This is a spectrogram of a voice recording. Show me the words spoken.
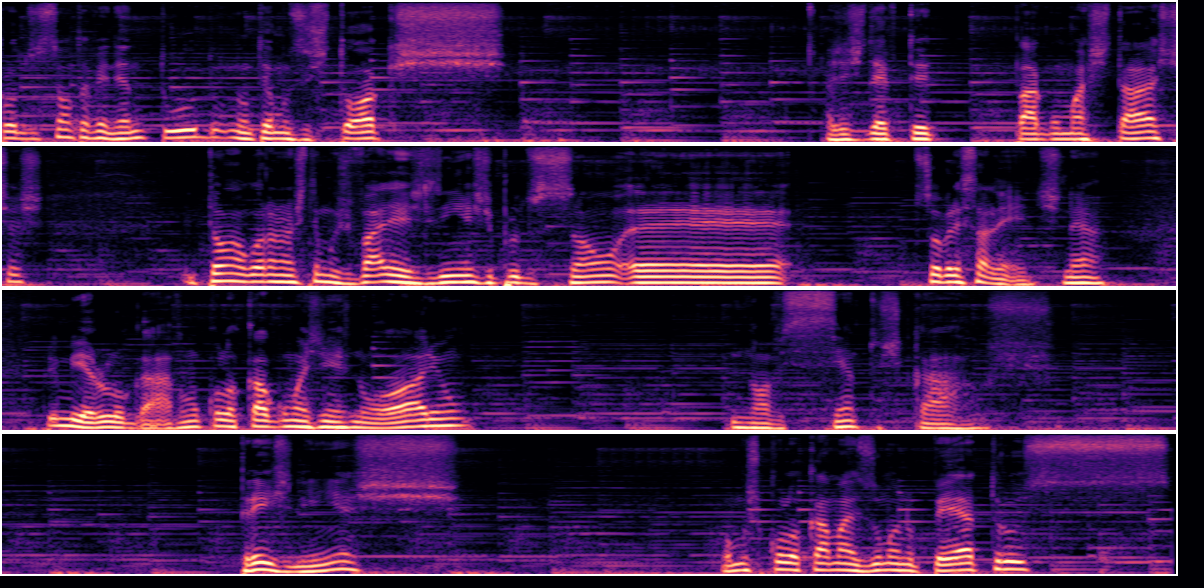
Produção tá vendendo tudo, não temos estoques. A gente deve ter pago umas taxas. Então agora nós temos várias linhas de produção é, sobressalentes, né? Primeiro lugar, vamos colocar algumas linhas no Orion. 900 carros. Três linhas. Vamos colocar mais uma no Petros.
